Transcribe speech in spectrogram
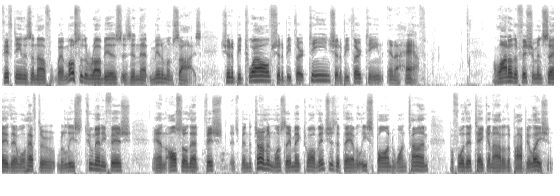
15 is enough. Where most of the rub is is in that minimum size. Should it be 12? Should it be 13? Should it be 13 and a half? A lot of the fishermen say they will have to release too many fish, and also that fish, it's been determined once they make 12 inches that they have at least spawned one time before they're taken out of the population.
